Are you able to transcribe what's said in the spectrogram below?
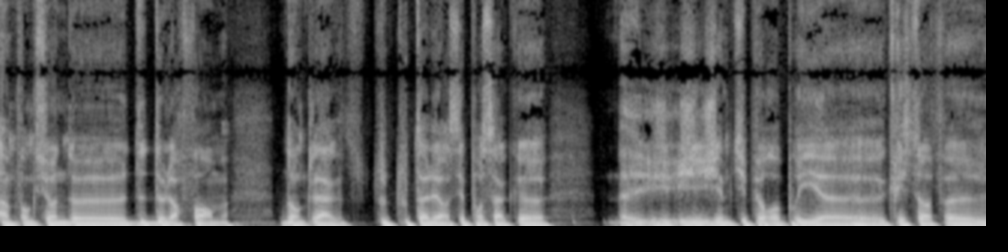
en fonction de, de, de leur forme. Donc là, tout, tout à l'heure, c'est pour ça que euh, j'ai un petit peu repris euh, Christophe. euh,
